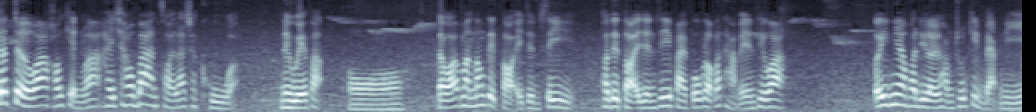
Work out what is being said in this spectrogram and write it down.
ก็เจอว่าเขาเขียนว่าให้เช่าบ้านซอยราชครูอะในเว็บอะ อ๋อ แต่ว่ามันต้องติดต่อเอเจนซี่พอติดต่อเอเจนซี่ไปปุ๊บเราก็ถามเอเจนซี่ว่า เอ้ยเนี่ยพอดีเราจะทำธุรกิจแบบนี้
